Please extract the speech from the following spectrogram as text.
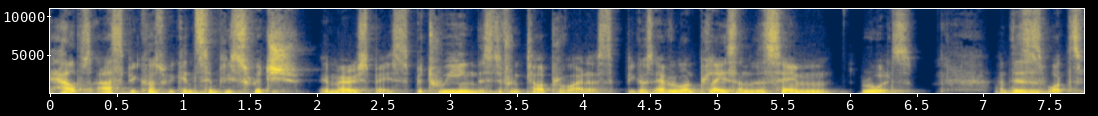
helps us because we can simply switch a Marispace between these different cloud providers because everyone plays under the same rules. And this is what's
